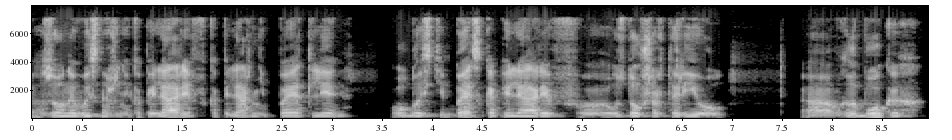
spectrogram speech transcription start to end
зони виснаження капілярів, капілярні петлі, області без капілярів, е, уздовж артеріол. Е, В глибоких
